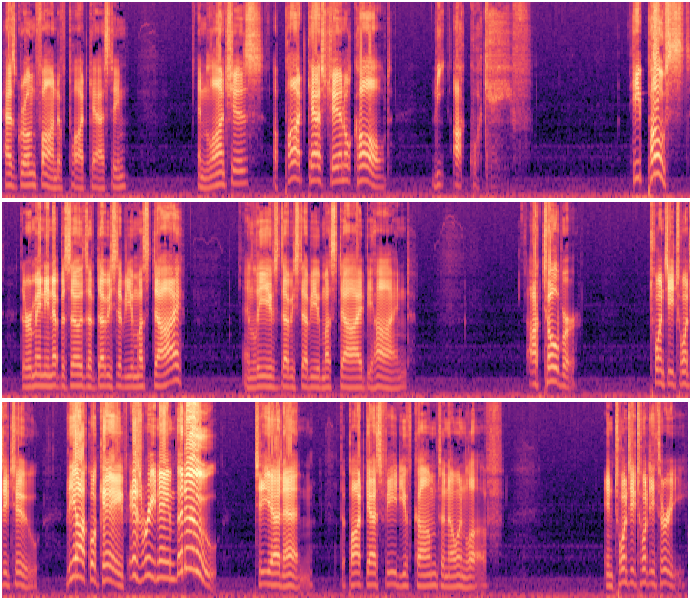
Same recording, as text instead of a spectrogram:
has grown fond of podcasting and launches a podcast channel called The Aqua Cave. He posts the remaining episodes of WCW Must Die and leaves WCW Must Die behind. October 2022. The Aqua Cave is renamed the new TNN, the podcast feed you've come to know and love. In 2023,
